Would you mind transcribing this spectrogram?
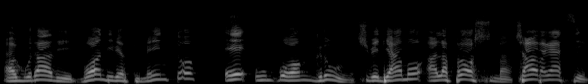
augurarvi buon divertimento e un buon groove. Ci vediamo alla prossima. Ciao ragazzi!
